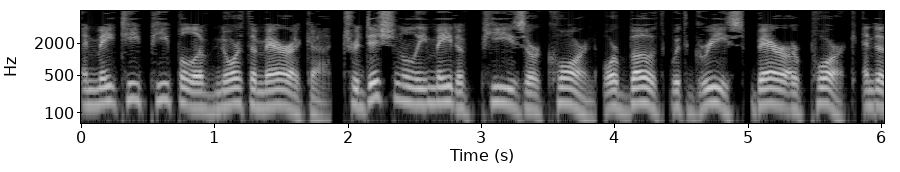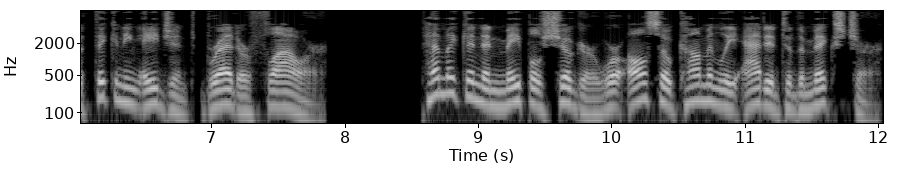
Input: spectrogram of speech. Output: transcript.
and Métis people of North America, traditionally made of peas or corn or both with grease bear or pork and a thickening agent bread or flour. Pemmican and maple sugar were also commonly added to the mixture.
